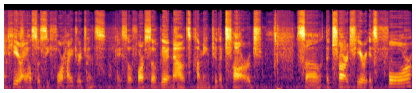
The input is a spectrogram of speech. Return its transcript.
And here I also see four hydrogens. Okay, so far so good. Now it's coming to the charge. So the charge here is 4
